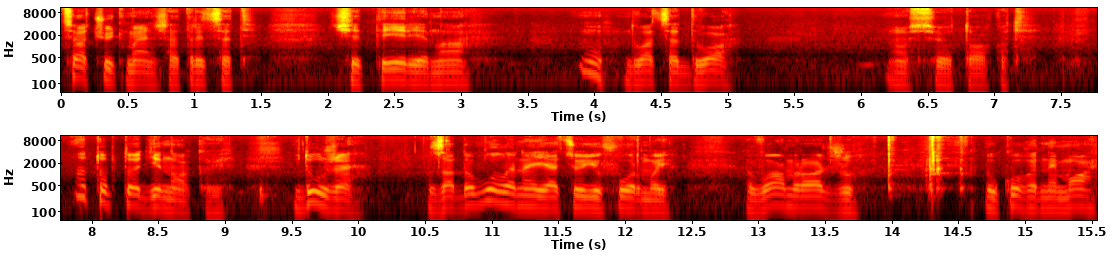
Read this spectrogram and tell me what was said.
Ця чуть менша, 34 на ну, 22. Ось отак от. Ну, тобто однакові. Дуже задоволений я цією формою. Вам раджу. У кого нема,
